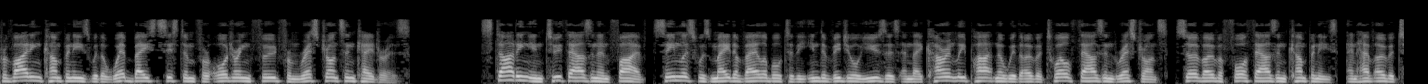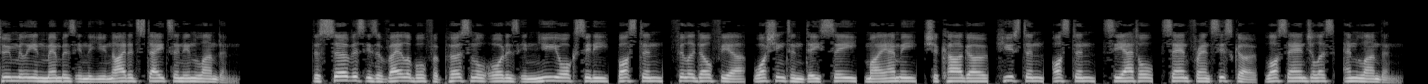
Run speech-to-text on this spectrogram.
providing companies with a web-based system for ordering food from restaurants and caterers. Starting in 2005, Seamless was made available to the individual users and they currently partner with over 12,000 restaurants, serve over 4,000 companies, and have over 2 million members in the United States and in London. The service is available for personal orders in New York City, Boston, Philadelphia, Washington, D.C., Miami, Chicago, Houston, Austin, Seattle, San Francisco, Los Angeles, and London.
